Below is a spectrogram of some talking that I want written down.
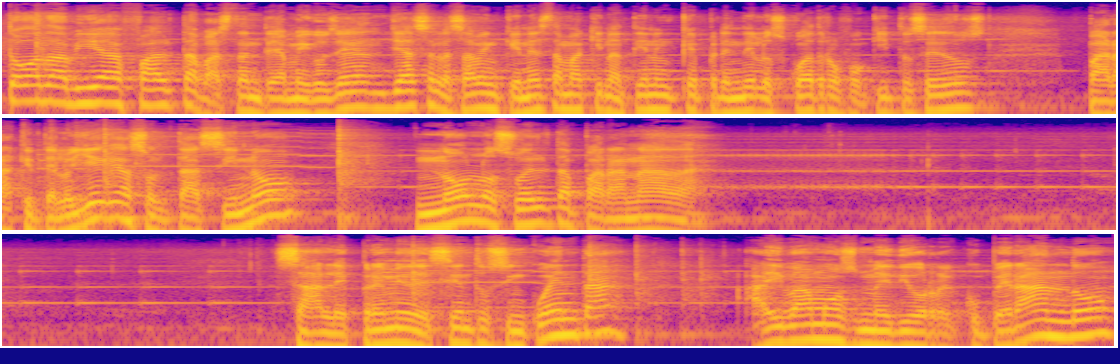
todavía falta bastante amigos. Ya, ya se la saben que en esta máquina tienen que prender los cuatro foquitos esos para que te lo llegue a soltar. Si no, no lo suelta para nada. Sale premio de 150. Ahí vamos medio recuperando.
